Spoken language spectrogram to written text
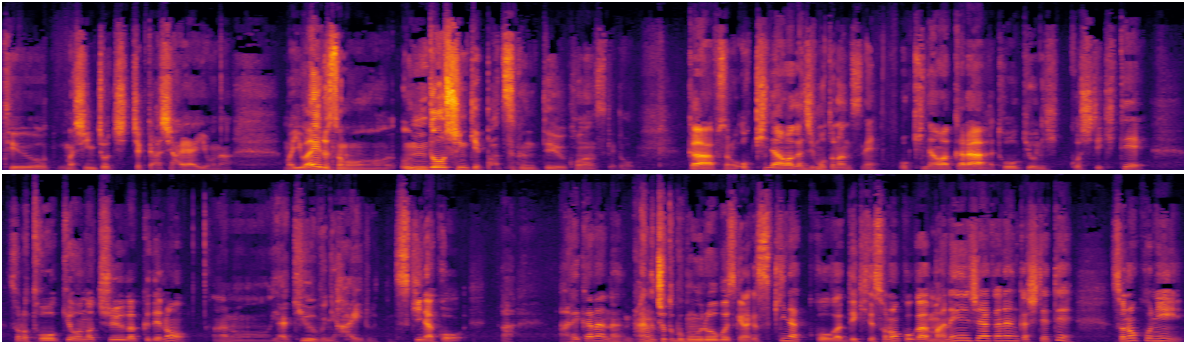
ていう、まあ、身長ちっちゃくて足速いような、まあ、いわゆるその、運動神経抜群っていう子なんですけど、が、その、沖縄が地元なんですね。沖縄から東京に引っ越してきて、その東京の中学での、あの、野球部に入る。好きな子、あ、れかな？な、なんかちょっと僕もうろ覚えですけど、なんか好きな子ができて、その子がマネージャーかなんかしてて、その子に、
